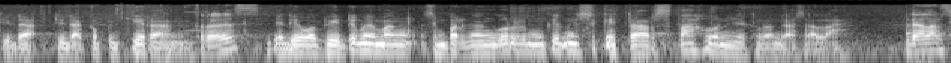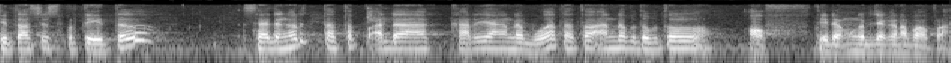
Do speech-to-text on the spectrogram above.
tidak tidak kepikiran. Terus Jadi waktu itu memang sempat nganggur mungkin sekitar setahun ya kalau tidak salah. dalam situasi seperti itu saya dengar tetap ada karya yang Anda buat atau Anda betul-betul off, tidak mengerjakan apa-apa.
